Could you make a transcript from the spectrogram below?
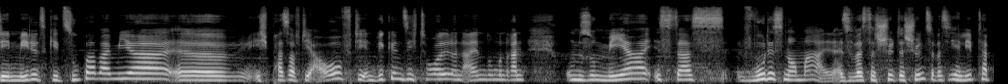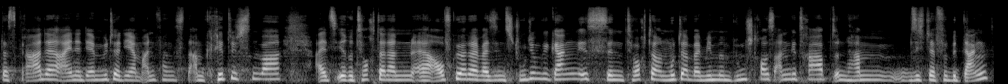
den Mädels geht's super bei mir, äh, ich passe auf die auf, die entwickeln sich toll und allem drum und dran, umso mehr ist das, wurde es normal. Also was das, das Schönste, was ich erlebt habe, dass gerade eine der Mütter, die am Anfang am kritischsten war, als ihre Tochter dann äh, aufgehört hat, weil sie ins Studium gegangen ist, sind Tochter und Mutter bei mir mit einem Blumenstrauß angetrabt und haben sich dafür bedankt,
